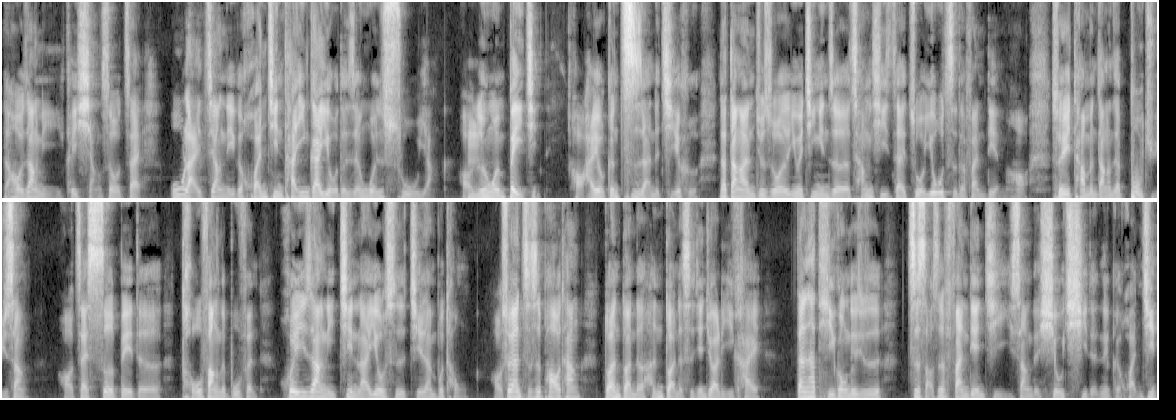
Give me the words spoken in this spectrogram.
然后让你可以享受在乌来这样的一个环境，它应该有的人文素养，好人文背景，好还有跟自然的结合。那当然就是说，因为经营者长期在做优质的饭店嘛，哈，所以他们当然在布局上，好在设备的投放的部分，会让你进来又是截然不同。好，虽然只是泡汤，短短的很短的时间就要离开，但是它提供的就是。至少是饭店级以上的休憩的那个环境，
